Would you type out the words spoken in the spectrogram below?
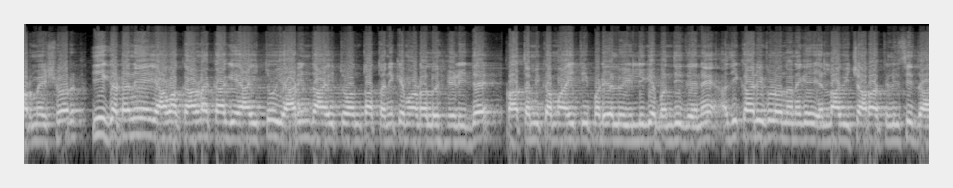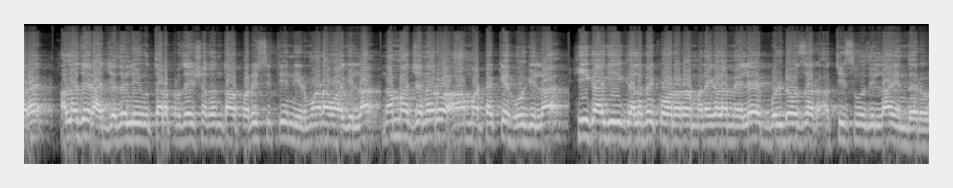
ಪರಮೇಶ್ವರ್, ಈ ಘಟನೆ ಯಾವ ಕಾರಣಕ್ಕಾಗಿ ಆಯಿತು, ಯಾರಿಂದ ಆಯಿತು ಅಂತ ತನಿಖೆ ಮಾಡಲು ಹೇಳಿದ್ದೆ. ಪ್ರಾಥಮಿಕ ಮಾಹಿತಿ ಪಡೆಯಲು ಇಲ್ಲಿಗೆ ಬಂದಿದ್ದೇನೆ. ಅಧಿಕಾರಿಗಳು ನನಗೆ ಎಲ್ಲಾ ವಿಚಾರ ತಿಳಿಸಿದ್ದಾರೆ. ಅಲ್ಲದೆ ರಾಜ್ಯದಲ್ಲಿ ಉತ್ತರ ಪ್ರದೇಶದಂತಹ ಪರಿಸ್ಥಿತಿ ನಿರ್ಮಾಣವಾಗಿಲ್ಲ. ನಮ್ಮ ಜನರು ಆ ಮಟ್ಟಕ್ಕೆ ಹೋಗಿಲ್ಲ. ಹೀಗಾಗಿ ಗಲಭೆಕೋರರ ಮನೆಗಳ ಮೇಲೆ ಬುಲ್ಡೋಸರ್ ಹತ್ತಿಸುವುದಿಲ್ಲ ಎಂದರು.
